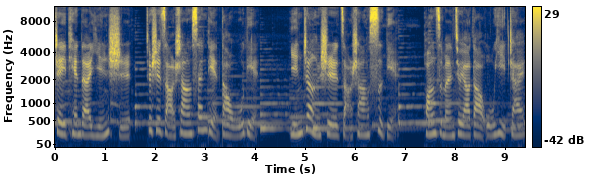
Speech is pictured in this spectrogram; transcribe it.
这一天的寅时就是早上三点到五点，寅正是早上四点，皇子们就要到无义斋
